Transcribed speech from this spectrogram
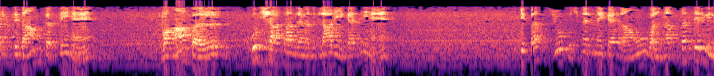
اختتام کرتے ہیں، وہاں پر خود شاہ صاحب رحمت اللہ علیہ کہتے ہیں کہ بس جو کچھ میں تمہیں کہہ رہا ہوں ولنقتصر من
